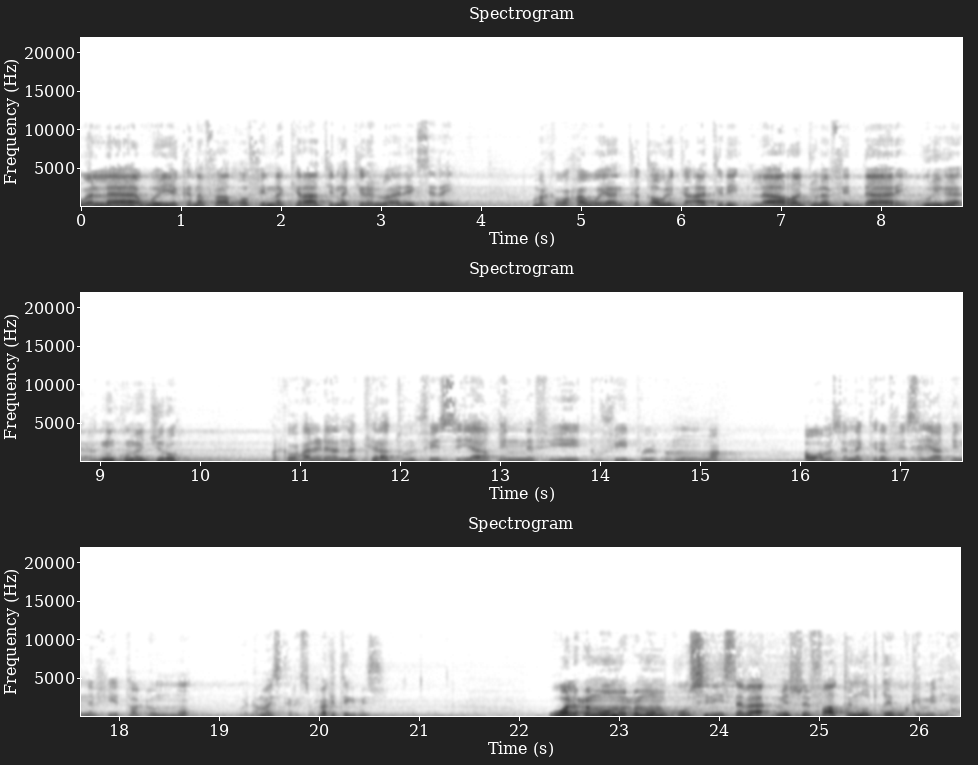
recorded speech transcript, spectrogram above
walaa weeye ka nafraad oo fi nakiraati nakira loo adeegsaday marka waxaa weeyaan ka qowlika aad tidhi laa rajula fi اdaari guriga ninkuma jiro marka waxaa la idhahdaa nakiratun fii siyaaqi الnafyi tufiidu اlcumuuma aw amase nakira fii siyaaqi الnafyi tacummu way dhammaystiraysa waxba ka tegi mayso wاlcumuumu cumuumku sidiisaba min sifaati nudqi buu ka mid yahay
